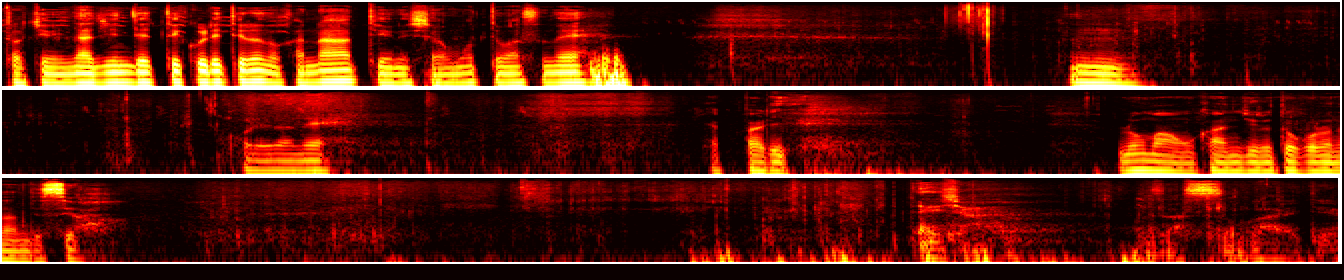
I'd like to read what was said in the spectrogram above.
土地に馴染んでってくれてるのかなっていうふうにして思ってますね。うん。これがねやっぱりロマンを感じるところなんですよ。よいしょ。雑草が生えてる。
